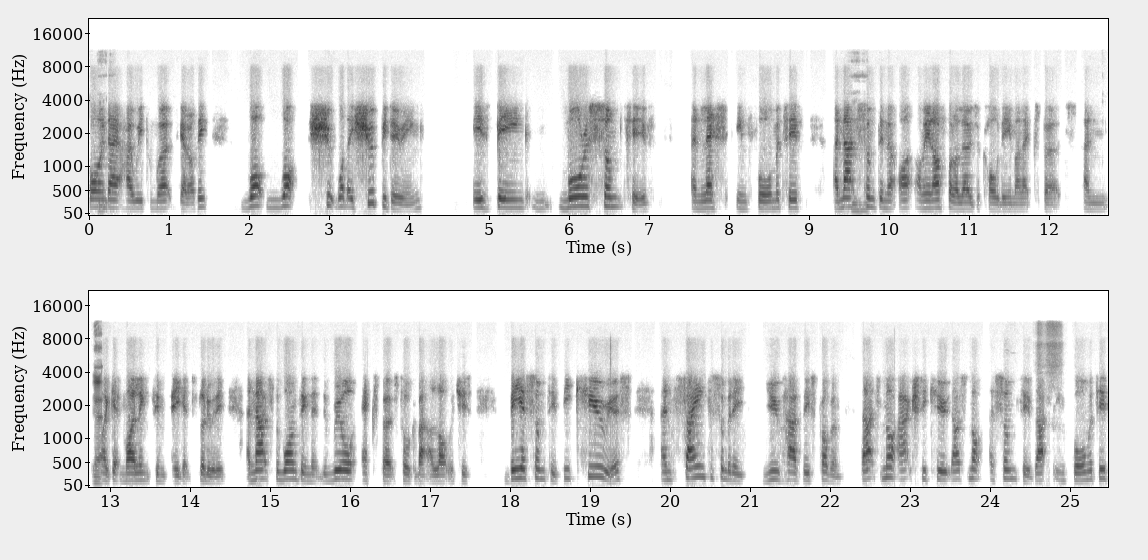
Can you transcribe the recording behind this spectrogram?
find out how we can work together. I think what what should what they should be doing is being more assumptive and less informative. And that's Mhm. something that I, I mean, I follow loads of cold email experts and Yeah. I get my LinkedIn feed gets flooded with it. And that's the one thing that the real experts talk about a lot, which is be assumptive, be curious and saying to somebody, you have this problem. That's not actually cute. That's not assumptive. That's informative.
